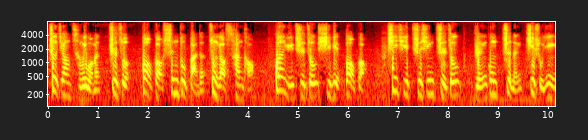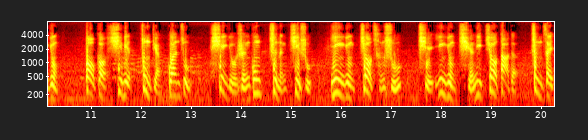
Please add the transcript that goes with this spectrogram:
这将成为我们制作报告深度版的重要参考。关于智州系列报告，机器之星智州人工智能技术应用报告系列重点关注现有人工智能技术应用较成熟且应用潜力较大的。正在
